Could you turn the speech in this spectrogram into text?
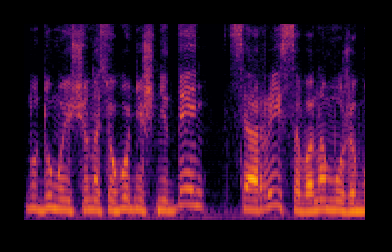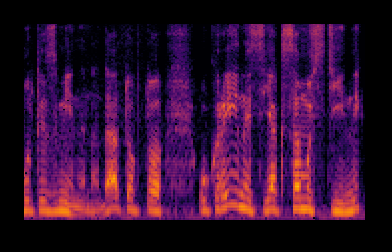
Ну, думаю, що на сьогоднішній день ця риса вона може бути змінена. Да? Тобто українець як самостійник,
